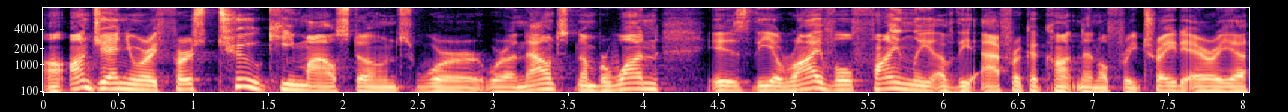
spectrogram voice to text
Uh, on January 1st, two key milestones were, were announced. Number one is the arrival, finally, of the Africa Continental Free Trade Area.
